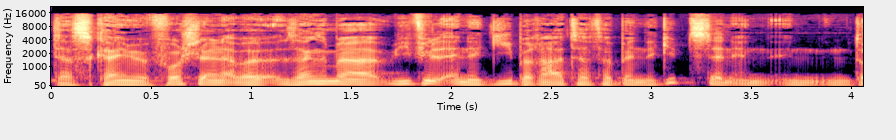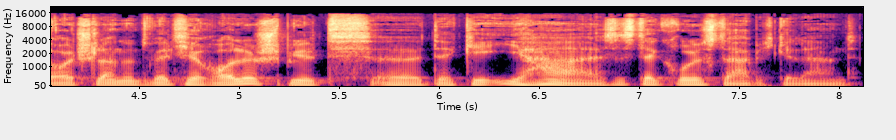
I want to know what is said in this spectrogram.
das kann ich mir vorstellen. Aber sagen Sie mal, wie viele Energieberaterverbände gibt es denn in, in Deutschland und welche Rolle spielt äh, der GIH? Es ist der größte, habe ich gelernt.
